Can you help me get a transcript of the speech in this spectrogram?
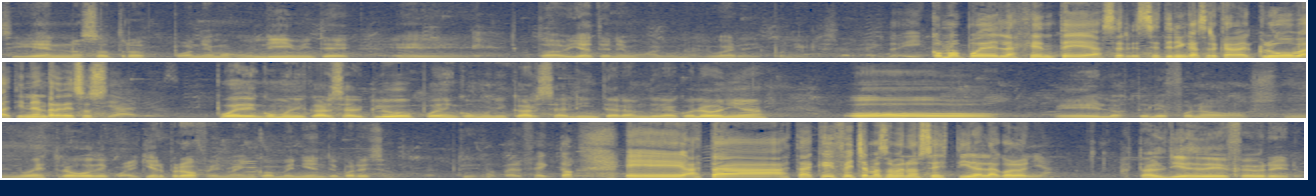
Si bien nosotros ponemos un límite, eh, todavía tenemos algunos lugares disponibles. ¿Y cómo puede la gente hacer? ¿Se tienen que acercar al club? ¿Tienen redes sociales? Pueden comunicarse al club, pueden comunicarse al Instagram de la colonia o eh, los teléfonos nuestros o de cualquier profe, no hay inconveniente por eso. Perfecto. Eh, ¿hasta, ¿Hasta qué fecha más o menos se estira la colonia? Hasta el 10 de febrero.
